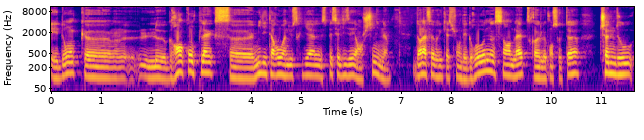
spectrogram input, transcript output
Et donc, le grand complexe militaro-industriel spécialisé en Chine dans la fabrication des drones semble être le constructeur Chengdu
